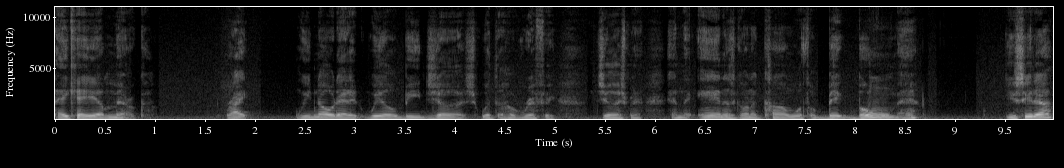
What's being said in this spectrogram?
aka America, right? We know that it will be judged with a horrific judgment. And the end is going to come with a big boom, man. You see that?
